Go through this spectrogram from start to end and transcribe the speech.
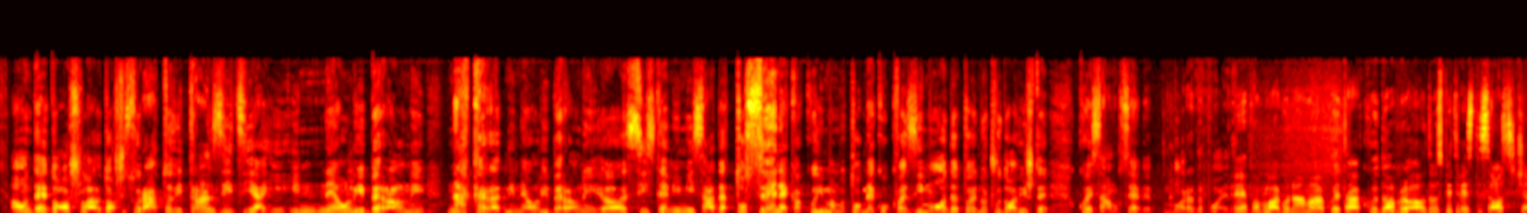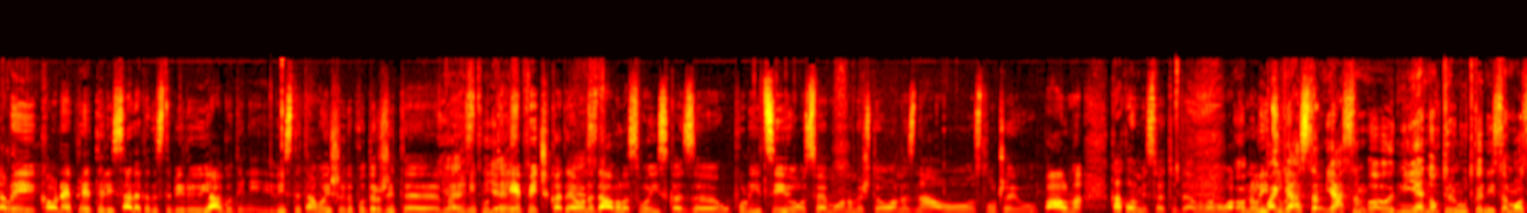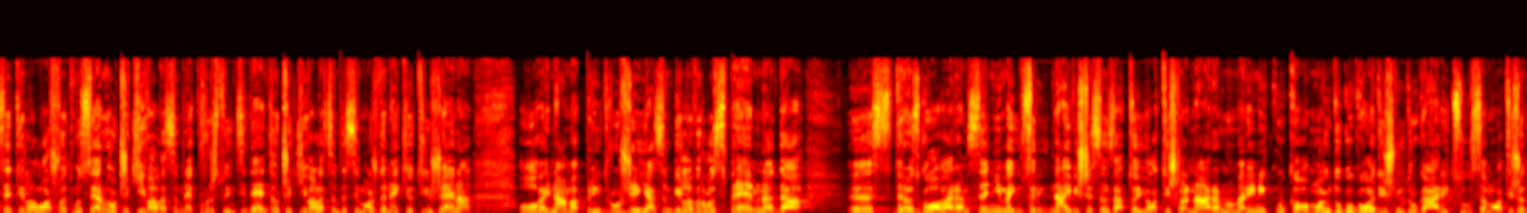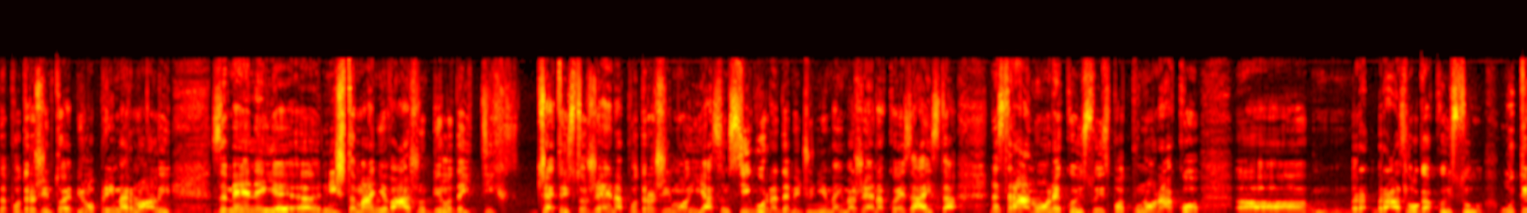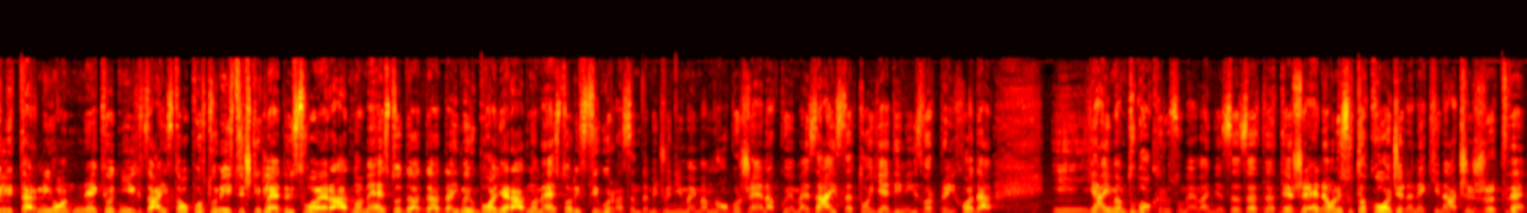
a onda je došla, došli su ratovi, tranzicija i, i neoliberalni, nakaradni neoliberalni uh, sistem i mi sada to sve nekako imamo, tog nekog kvazimoda, to je jedno čudovište koje samog sebe mora da pojede. E pa blago nama ako je tako. Dobro, ali da vas pitam, jeste se osjećali kao neprijatelji sada kada ste bili u Jagodini? Vi ste tamo išli da podržite jest, Mariniku jest, Tepić kada je jest. ona davala svoj iskaz u policiji o svemu onome što ona zna o slučaju Palma. Kako vam je sve to delovalo ovako na licu Pa ja sam, ja sam uh, nijednog trenutka nisam osetila lošu atmosferu. Očekivala sam neku vrstu incidenta, očekivala sam da se možda neki od tih žena ovaj, nama pridruže i ja sam bila vrlo spremna da da razgovaram sa njima. Stvari, najviše sam zato i otišla. Naravno, Mariniku kao moju dugogodišnju drugaricu sam otišla da podržim, to je bilo primarno, ali za mene je ništa manje važno bilo da i tih 400 žena podržimo i ja sam sigurna da među njima ima žena koje zaista na stranu one koji su iz potpuno onako uh, razloga koji su utilitarni, neki od njih zaista oportunistički gledaju svoje radno mesto, da, da, da imaju bolje radno mesto, ali sigurna sam da među njima ima mnogo žena kojima je zaista to jedini izvor prihoda i ja imam duboko razumevanje za, za, za te mhm. žene. One su takođe na neki način žrtve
